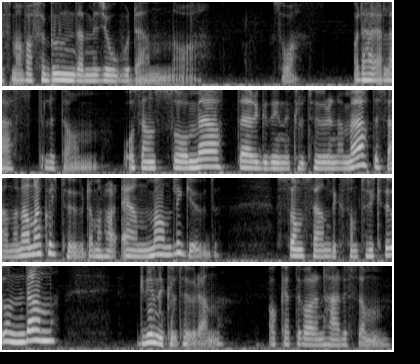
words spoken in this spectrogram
Som man var förbunden med jorden och så. Och det här har jag läst lite om. Och sen så möter gudinnekulturerna möter sen en annan kultur där man har en manlig gud. Som sen liksom tryckte undan gudinnekulturen. Och att det var den här liksom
